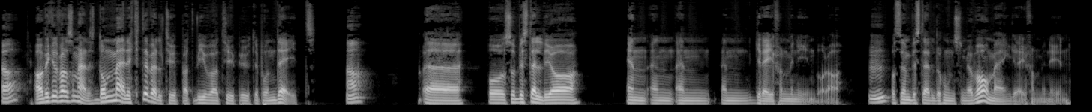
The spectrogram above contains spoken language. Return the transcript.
Ja. Ja, vilket fall som helst. De märkte väl typ att vi var typ ute på en dejt. Ja. Eh, och så beställde jag en, en, en, en grej från menyn då, då. Mm. Och sen beställde hon som jag var med en grej från menyn.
